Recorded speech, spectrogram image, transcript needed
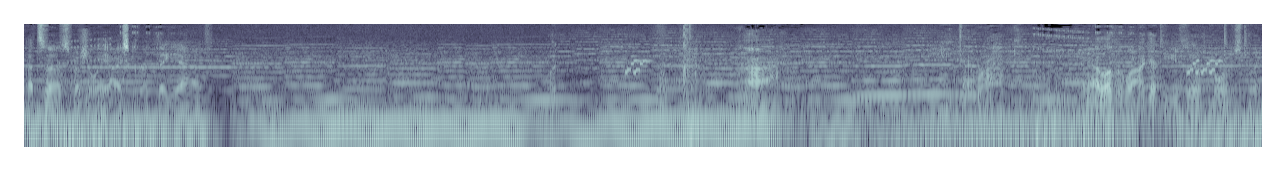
That's a special AI script that you have. What? Ah. I hate that rock. I mean, I love it when I get to use it, of course, but...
